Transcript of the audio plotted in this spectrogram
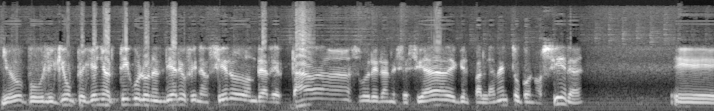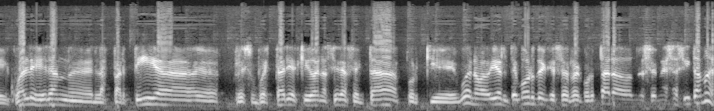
yo publiqué un pequeño artículo en el diario financiero donde alertaba sobre la necesidad de que el Parlamento conociera eh, cuáles eran eh, las partidas eh, presupuestarias que iban a ser afectadas, porque, bueno, había el temor de que se recortara donde se necesita más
